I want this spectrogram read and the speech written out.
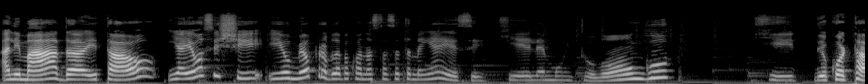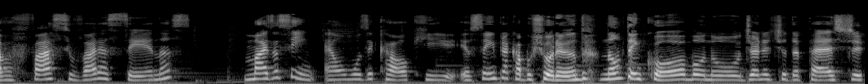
animada e tal. E aí eu assisti, e o meu problema com a Anastasia também é esse: que ele é muito longo, que eu cortava fácil várias cenas. Mas assim, é um musical que eu sempre acabo chorando, não tem como. No Journey to the Past,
